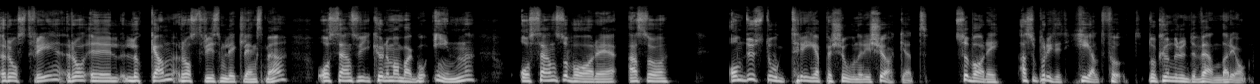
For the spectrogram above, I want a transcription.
rostfri, ro, eh, luckan rostfri som gick längs med. Och sen så kunde man bara gå in och sen så var det, alltså om du stod tre personer i köket så var det alltså på riktigt helt fullt. Då kunde du inte vända dig om.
